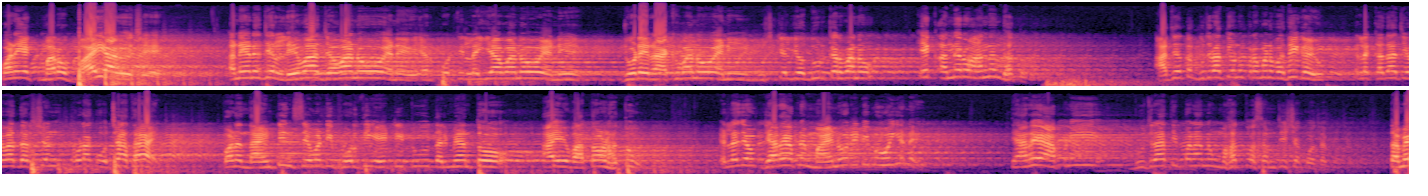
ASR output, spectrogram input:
પણ એક મારો ભાઈ આવ્યો છે. અને એને જે લેવા જવાનો, એને એરપોર્ટથી લઈ આવવાનો, એને જોડે રાખવાનો, એની મુશ્કેલીઓ દૂર કરવાનો, એક અનેરો આનંદ હતો. આજે તો ગુજરાતીઓનું પ્રમાણ વધી ગયું, એટલે કદાચ એવા દર્શન થોડાક ઓછા થાય. પણ નાઇન્ટીન સેવન્ટી ફોરથી એટી ટુ દરમિયાન તો આ એ વાતાવરણ હતું. એટલે જ્યારે આપણે માઇનોરિટીમાં હોઈએ ને, ત્યારે આપણી ગુજરાતીપણાનું મહત્ત્વ સમજી શકો તમે. તમે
